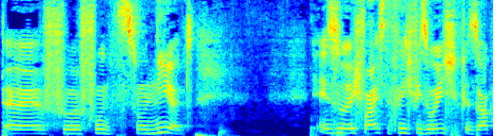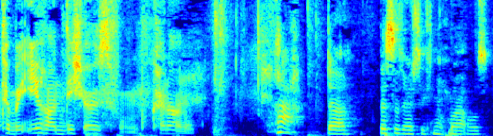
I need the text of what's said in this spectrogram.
äh, für funktioniert. Also, ich weiß jetzt nicht, wieso ich gesagt habe, Ehre an dich. Ist, keine Ahnung. Ha, da bessert er sich nochmal aus.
